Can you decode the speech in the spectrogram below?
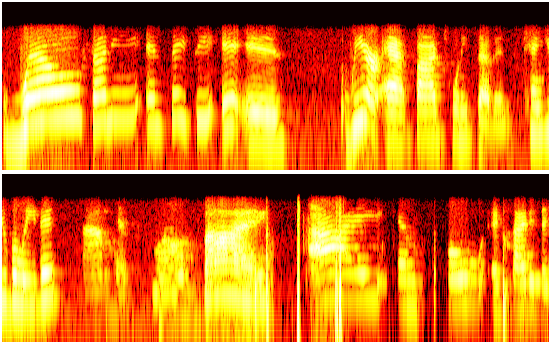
Well, Sunny and Stacy, it is. We are at 5:27. Can you believe it? Time has flown by. I am so excited that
